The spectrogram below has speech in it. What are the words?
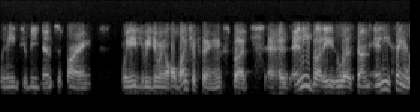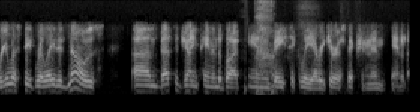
We need to be densifying. We need to be doing a whole bunch of things. But as anybody who has done anything real estate related knows, um, that's a giant pain in the butt in basically every jurisdiction in Canada.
